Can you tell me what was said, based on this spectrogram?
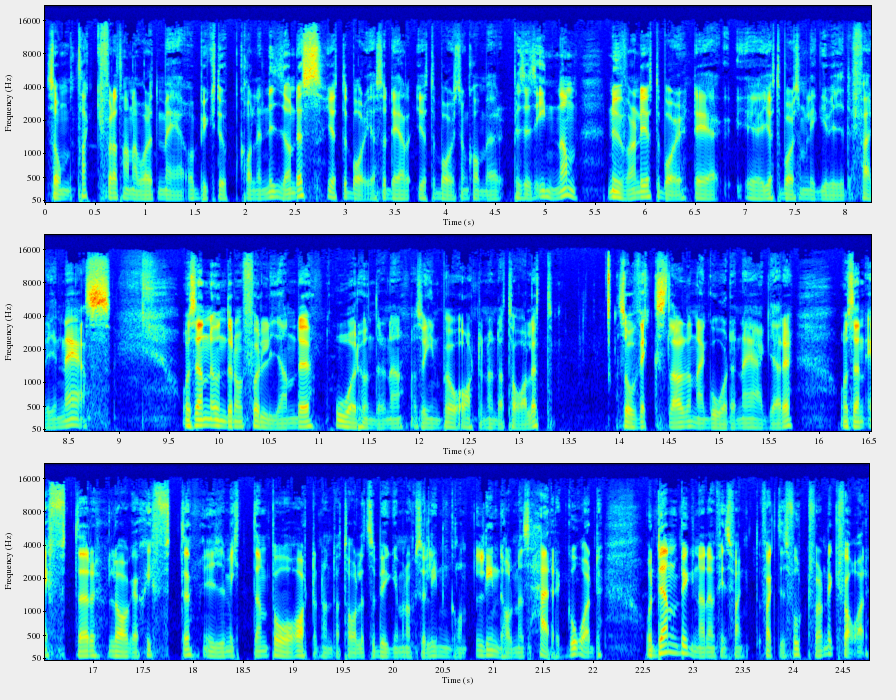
som tack för att han har varit med och byggt upp Karl IX Göteborg, alltså det Göteborg som kommer precis innan nuvarande Göteborg, det eh, Göteborg som ligger vid Färjenäs. Och sen under de följande århundradena, alltså in på 1800-talet, så växlar den här gården ägare och sen efter laga skifte i mitten på 1800-talet så bygger man också Lindholmens herrgård. Och den byggnaden finns faktiskt fortfarande kvar.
